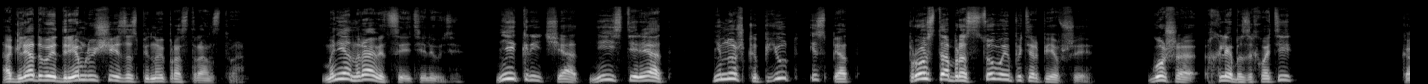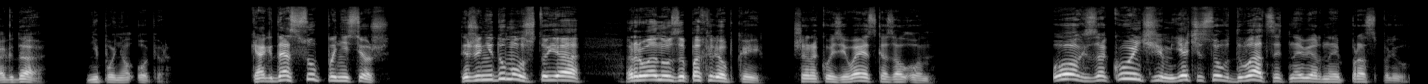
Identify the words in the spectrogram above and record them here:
оглядывая дремлющее за спиной пространство. «Мне нравятся эти люди. Не кричат, не истерят, немножко пьют и спят. Просто образцовые потерпевшие. Гоша, хлеба захвати». «Когда?» — не понял опер. «Когда суп понесешь. Ты же не думал, что я рвану за похлебкой?» Широко зевая, сказал он. «Ох, закончим, я часов двадцать, наверное, просплю».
